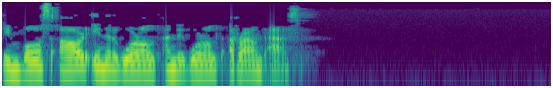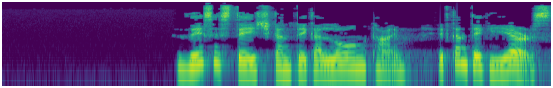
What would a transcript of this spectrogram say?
in both our inner world and the world around us. This stage can take a long time. It can take years.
